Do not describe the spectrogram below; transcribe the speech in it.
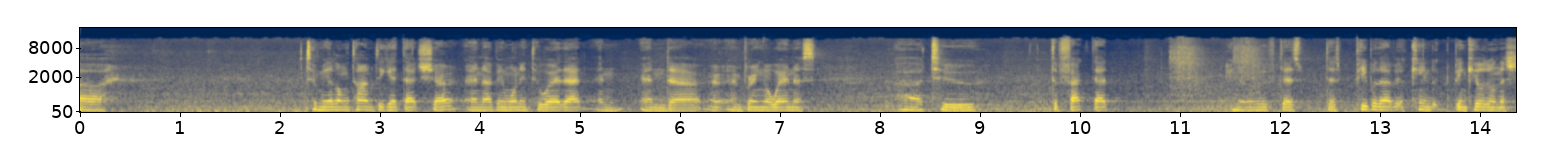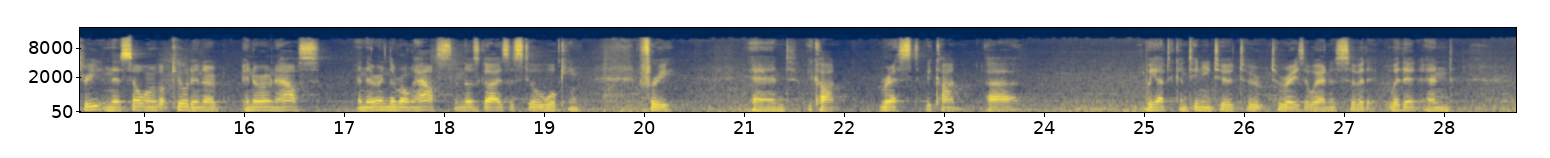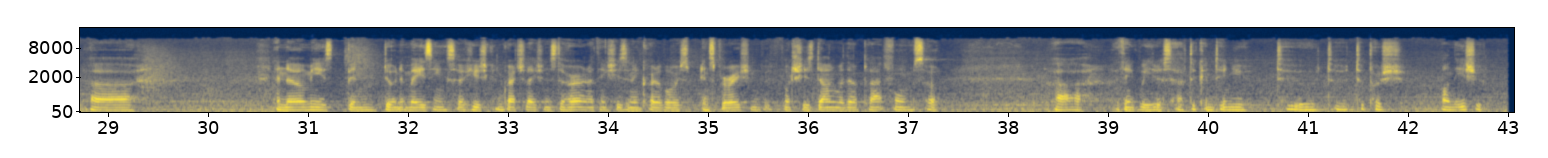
Uh, took me a long time to get that shirt, and I've been wanting to wear that and and uh, and bring awareness uh, to the fact that you know if there's there's people that have been killed on the street, and there's someone got killed in their in their own house, and they're in the wrong house, and those guys are still walking free, and we can't rest. We can't. Uh, we have to continue to, to, to raise awareness of it with it, and uh, and Naomi has been doing amazing. So huge congratulations to her, and I think she's an incredible inspiration with what she's done with her platform. So uh, I think we just have to continue to, to, to push on the issue.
